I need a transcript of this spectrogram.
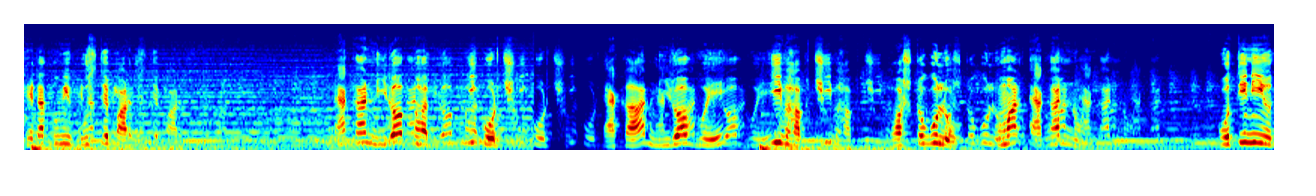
সেটা তুমি বুঝতে পারবে। একা নীরব ভাবে কি করছ? একা নীরব হয়ে কি ভাবছ ভাবছ? কষ্টগুলো তোমার একার নয়। প্রতিনিয়ত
